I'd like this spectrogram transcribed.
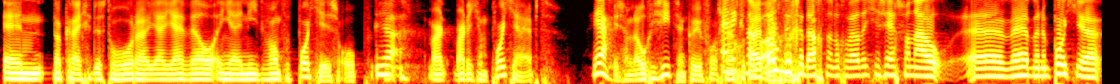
En dan krijg je dus te horen, ja, jij wel en jij niet, want het potje is op. Ja. Dus, maar, maar dat je een potje hebt, ja. Is een logisch iets. En kun je volgens en mij En ik snap ook de gedachte nog wel dat je zegt van nou, uh, we hebben een potje.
